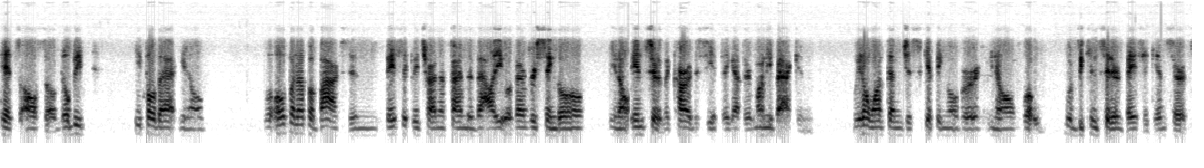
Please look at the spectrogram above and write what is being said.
hits also. There'll be people that, you know, will open up a box and basically try to find the value of every single, you know, insert in the card to see if they got their money back. And we don't want them just skipping over, you know, what would be considered basic inserts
